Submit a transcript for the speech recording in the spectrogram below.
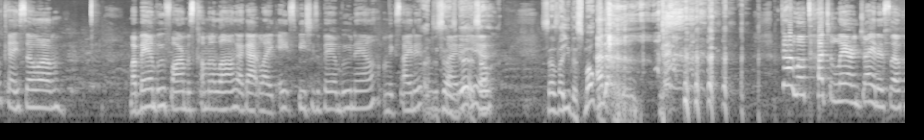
Okay, so um, my bamboo farm is coming along. I got like eight species of bamboo now. I'm excited. I'm That sounds excited. good. Yeah. Sounds, sounds like you've been smoking. Got a little touch of laryngitis, so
